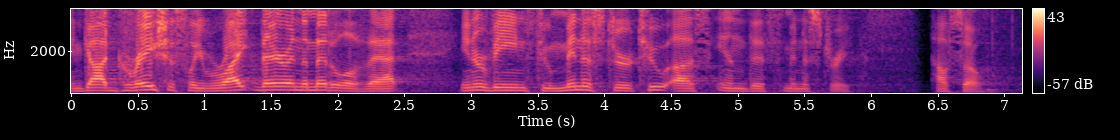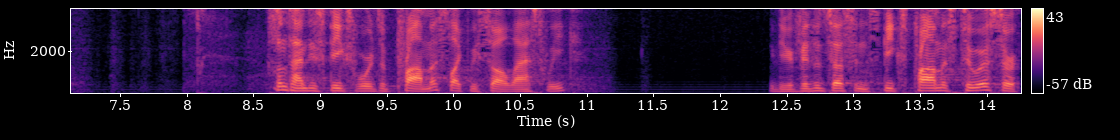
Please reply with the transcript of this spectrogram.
And God graciously, right there in the middle of that, intervenes to minister to us in this ministry. How so? Sometimes He speaks words of promise, like we saw last week. Either he visits us and speaks promise to us, or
